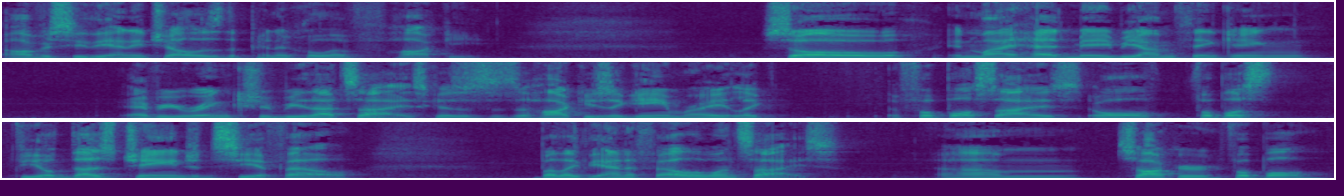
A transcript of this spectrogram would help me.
obviously the NHL is the pinnacle of hockey. So in my head, maybe I'm thinking every rink should be that size because hockey's a game, right? Like football size, well, football field does change in CFL, but like the NFL, one size. Um, soccer, football,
